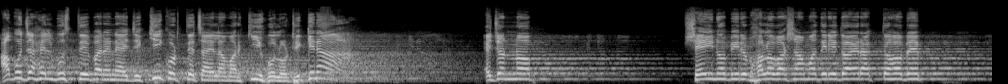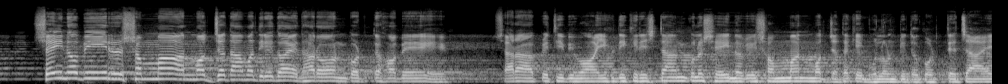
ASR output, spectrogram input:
আবু জাহেল বুঝতেই পারে নাই যে কি করতে চাইলাম আর কি হলো, ঠিক না এজন্য সেই নবীর ভালোবাসা আমাদের হৃদয়ে রাখতে হবে। সেই নবীর সম্মান, মর্যাদা আমাদের হৃদয়ে ধারণ করতে হবে। সারা পৃথিবীময় ইহুদি খ্রিস্টানগুলো সেই নবীর সম্মান, মর্যাদাকে ভুলণ্ঠিত করতে চায়।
